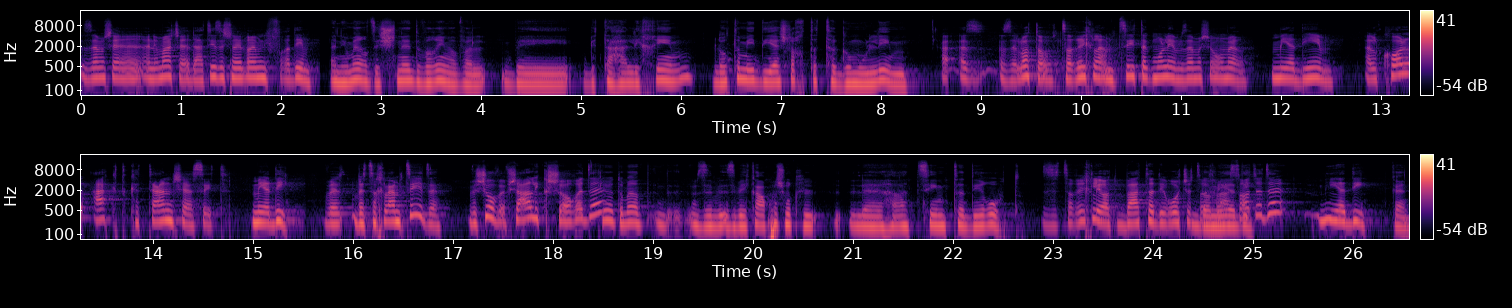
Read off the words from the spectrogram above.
זה מה שאני אומרת, שלדעתי זה שני דברים נפרדים. אני אומרת, זה שני דברים, אבל ב... בתהליכים, לא תמיד יש לך את התגמולים. אז, אז זה לא טוב, צריך להמציא תגמולים, זה מה שהוא אומר. מיידיים. על כל אקט קטן שעשית, מיידי. ו... וצריך להמציא את זה. ושוב, אפשר לקשור את זה. כן, זאת אומרת, זה, זה בעיקר פשוט להעצים תדירות. זה צריך להיות בתדירות שצריך במיידי. לעשות את זה, מיידי. כן,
